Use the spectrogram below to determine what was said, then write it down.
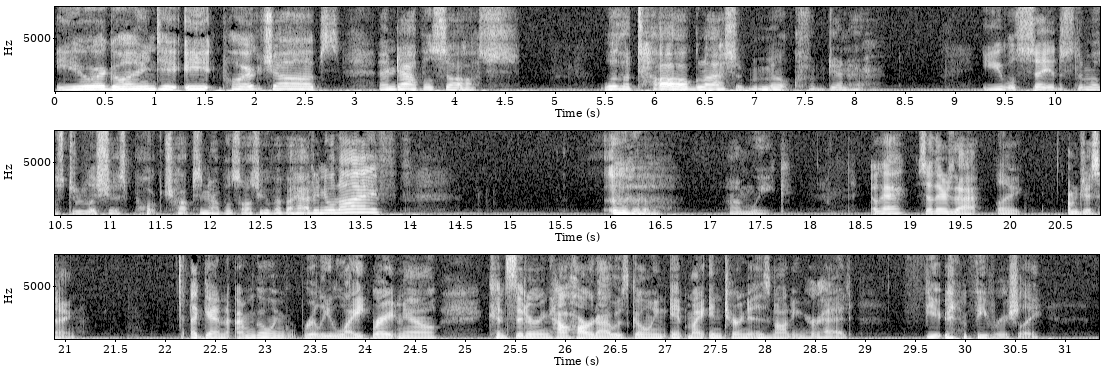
You are going to eat pork chops and applesauce with a tall glass of milk for dinner. You will say it's the most delicious pork chops and applesauce you've ever had in your life. Ugh, I'm weak. Okay, so there's that. Like, I'm just saying. Again, I'm going really light right now, considering how hard I was going. It, my intern is nodding her head fe- feverishly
